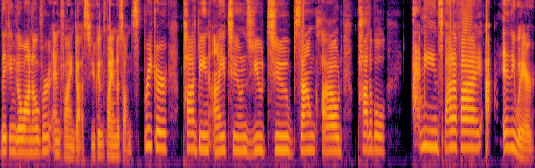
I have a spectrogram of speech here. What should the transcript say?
they can go on over and find us. You can find us on Spreaker, Podbean, iTunes, YouTube, SoundCloud, Potable, I mean, Spotify, anywhere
